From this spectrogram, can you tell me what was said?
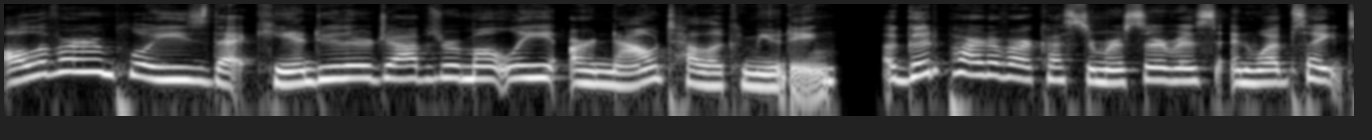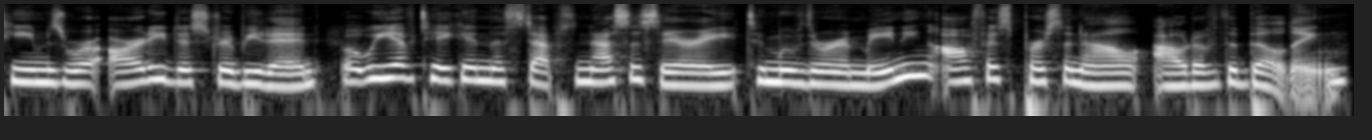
All of our employees that can do their jobs remotely are now telecommuting. A good part of our customer service and website teams were already distributed, but we have taken the steps necessary to move the remaining office personnel out of the building.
